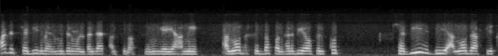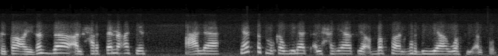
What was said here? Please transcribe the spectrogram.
عدد كبير من المدن والبلدات الفلسطينية. يعني الوضع في الضفة الغربية وفي القدس شبيه بالوضع في قطاع غزة، الحرب تنعكس على كافة مكونات الحياة في الضفة الغربية وفي القدس.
